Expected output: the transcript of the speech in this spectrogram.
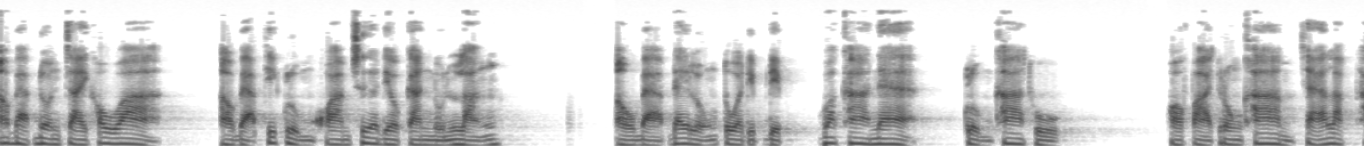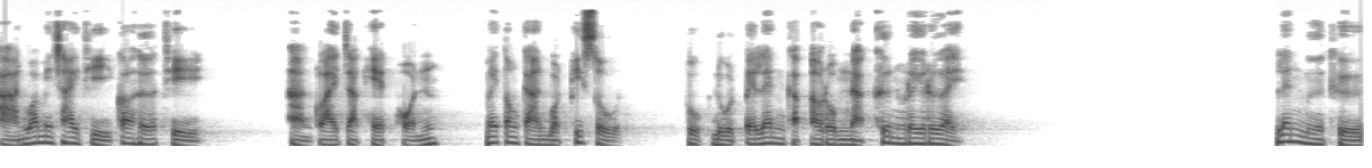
เอาแบบโดนใจเขาว่า เอาแบบที่กลุ่มความเชื่อเดียวกันหนุนหลัง เอาแบบได้หลงตัวดิบๆ ว่าค่าแน่ กลุ่มค่าถูก พอฝ่ายตรงข้ามแฉหลักฐานว่าไม่ใช่ทีก็เฮิร์ที ห่างไกลาจากเหตุผล ไม่ต้องการบทพิสูจน์ ถูกดูดไปเล่นกับอารมณ์หนักขึ้นเรื่อยๆ เล่นมือถือ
